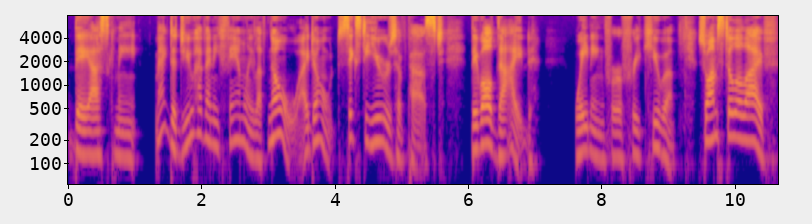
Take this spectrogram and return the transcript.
They ask me, Magda, do you have any family left? No, I don't. 60 years have passed. They've all died waiting for a free Cuba. So I'm still alive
